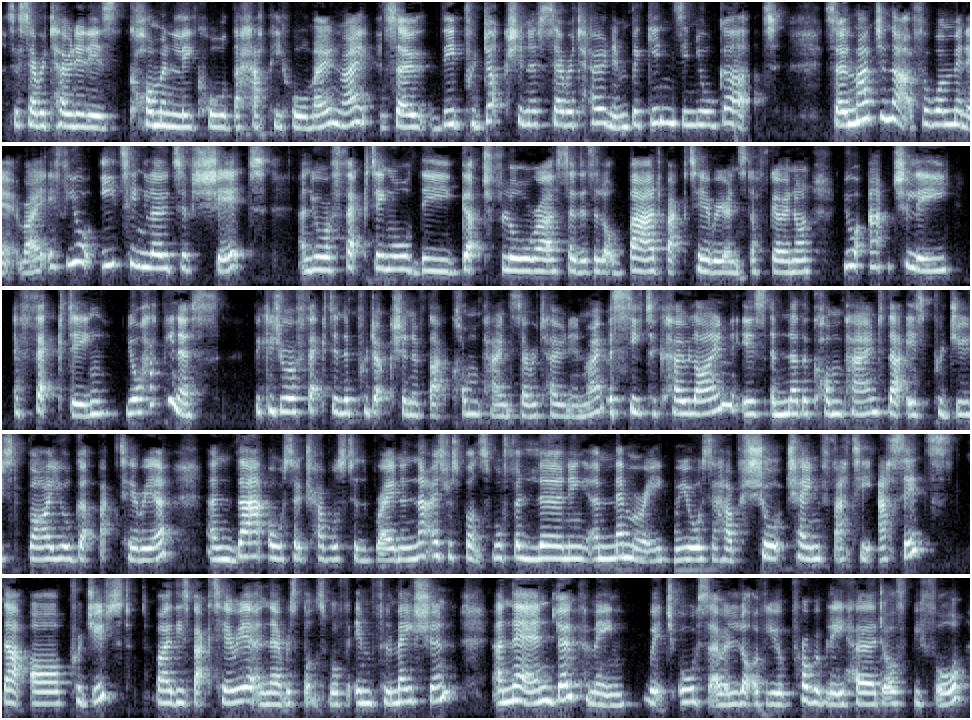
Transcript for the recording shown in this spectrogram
So, serotonin is commonly called the happy hormone, right? So, the production of serotonin begins in your gut. So, imagine that for one minute, right? If you're eating loads of shit and you're affecting all the gut flora, so there's a lot of bad bacteria and stuff going on, you're actually affecting your happiness because you're affecting the production of that compound serotonin, right? Acetylcholine is another compound that is produced by your gut bacteria, and that also travels to the brain, and that is responsible for learning and memory. We also have short chain fatty acids that are produced by these bacteria and they're responsible for inflammation. And then dopamine, which also a lot of you have probably heard of before.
